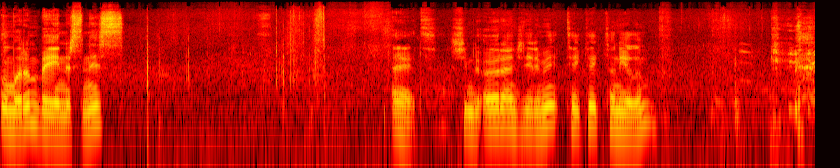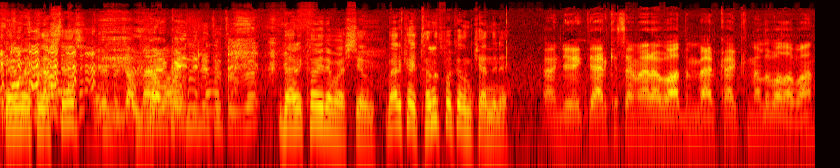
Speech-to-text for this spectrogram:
Umarım beğenirsiniz. Evet, şimdi öğrencilerimi tek tek tanıyalım. Merhaba arkadaşlar. Berkay'ın dili tutuldu. Berkay ile başlayalım. Berkay tanıt bakalım kendini. Öncelikle herkese merhaba adım Berkay Kınalı Balaban.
